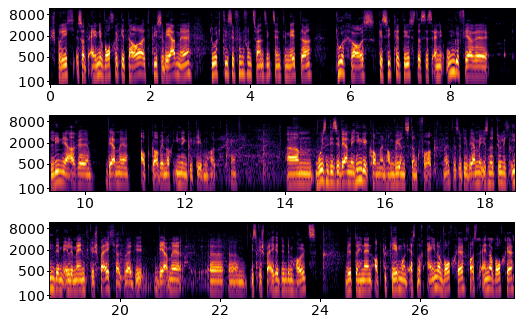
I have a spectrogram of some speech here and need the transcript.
Sprich, es hat eine Woche gedauert, bis Wärme durch diese 25 cm durchaus gesickert ist, dass es eine ungefähre lineare Wärmeabgabe nach innen gegeben hat. Ähm, wo ist denn diese Wärme hingekommen, haben wir uns dann gefragt. Nicht? Also die Wärme ist natürlich in dem Element gespeichert, weil die Wärme äh, äh, ist gespeichert in dem Holz wird da hinein abgegeben und erst nach einer Woche, fast einer Woche,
